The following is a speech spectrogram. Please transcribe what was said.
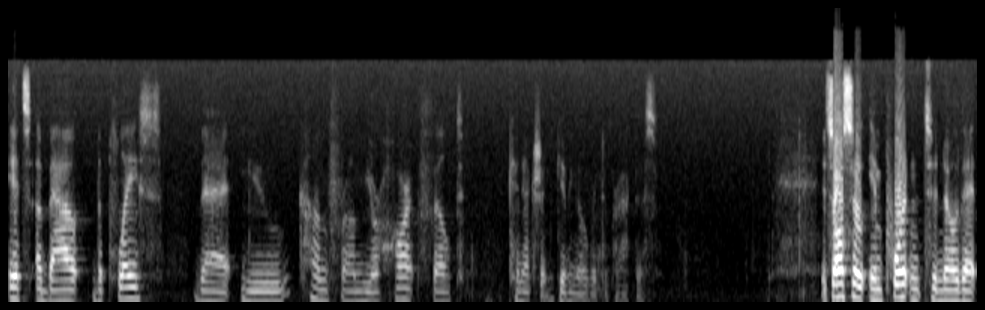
It's about the place that you come from your heartfelt connection, giving over to practice. It's also important to know that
